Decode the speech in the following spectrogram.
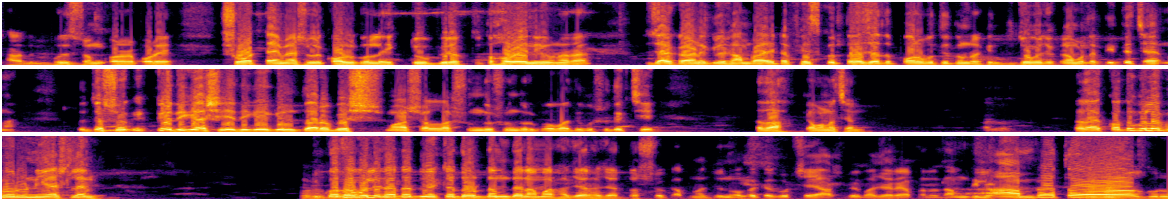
সারাদিন পরিশ্রম করার পরে শোয়ার টাইমে আসলে কল করলে একটু বিরক্ত তো হবেনি ওনারা। যার কারণে কিন্তু আমরা এটা ফেস করতে হয় যাতে পরবর্তীতে ওনারা কিন্তু যোগাযোগ নাম্বারটা দিতে চায় না। তো দর্শক একটু এদিকে আসি এদিকে কিন্তু আরও বেশ মাশাল্লাহ সুন্দর সুন্দর গবাদি পশু দেখছি। দাদা কেমন আছেন? দাদা কতগুলো গরু নিয়ে আসলেন? একটু কথা বলি দাদা দু একটা দরদাম দেন। আমার হাজার হাজার দর্শক আপনার জন্য অপেক্ষা করছে আসবে বাজারে আপনারা দাম দিলে। আমরা তো গরু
